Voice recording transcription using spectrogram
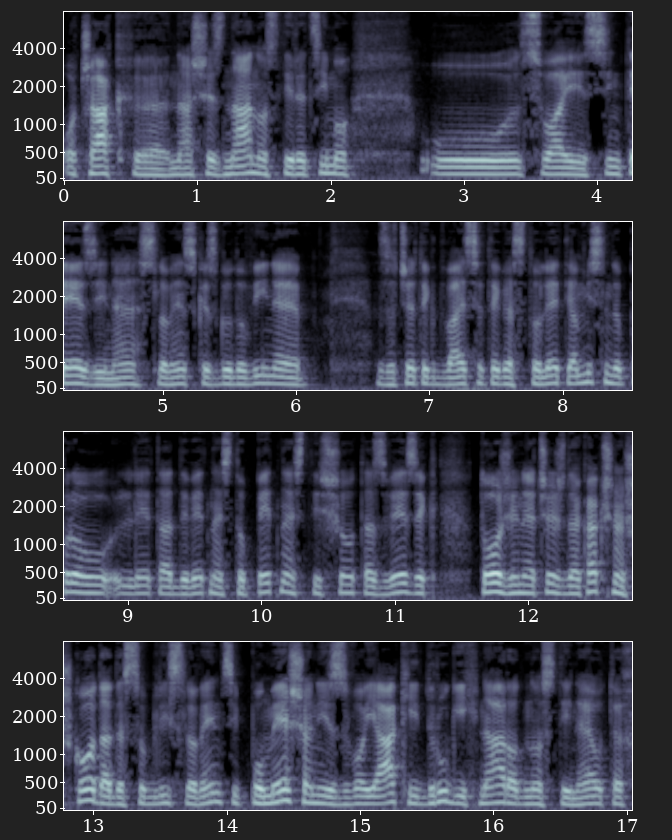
očak e, naše znanosti, recimo v svoji sintezi ne, slovenske zgodovine, začetek 20. stoletja, mislim, da prav leta 1915 išel ta zvezek, to že nečeš, da je kakšna škoda, da so bili slovenci pomešani z vojaki drugih narodnosti ne, v teh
